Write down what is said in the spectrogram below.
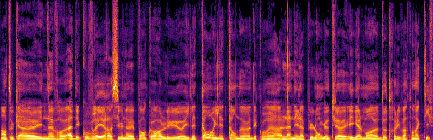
En tout cas, une œuvre à découvrir. Si vous ne l'avez pas encore lu, il est temps, il est temps de découvrir l'année la plus longue. Tu as également d'autres livres à ton actif.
